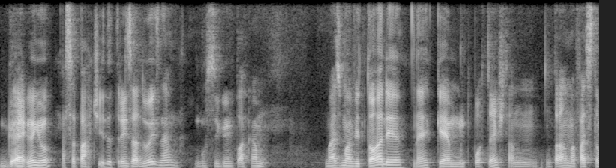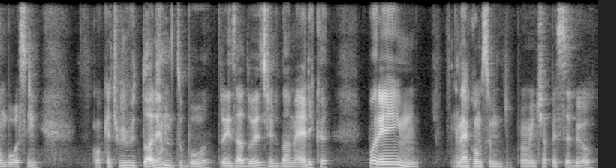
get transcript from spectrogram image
ganhou essa partida 3 a 2 né? Conseguiu emplacar mais uma vitória, né? Que é muito importante, tá num, não tá numa fase tão boa assim. Qualquer tipo de vitória é muito boa, 3 a 2 diante do América. Porém, né, como você provavelmente já percebeu,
